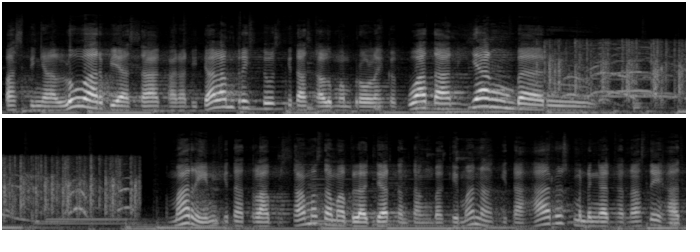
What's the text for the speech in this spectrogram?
Pastinya luar biasa karena di dalam Kristus kita selalu memperoleh kekuatan yang baru. Kemarin kita telah bersama-sama belajar tentang bagaimana kita harus mendengarkan nasihat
